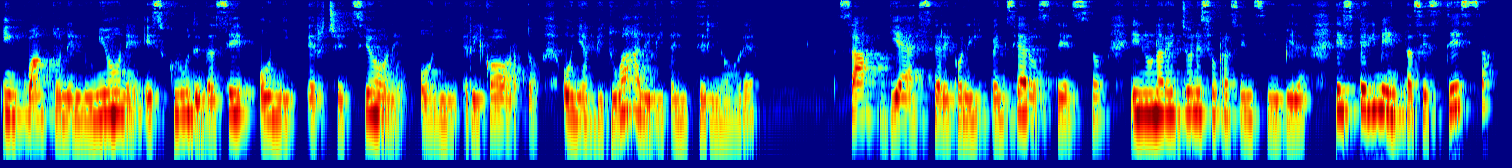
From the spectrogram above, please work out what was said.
in quanto nell'unione esclude da sé ogni percezione, ogni ricordo, ogni abituale vita interiore, sa di essere con il pensiero stesso in una regione soprasensibile e sperimenta se stessa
